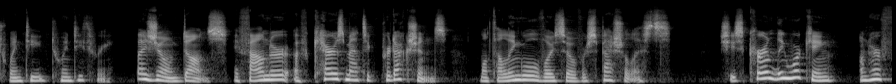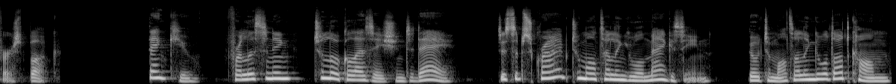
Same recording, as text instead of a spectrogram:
2023 by Joan Dans, a founder of Charismatic Productions, multilingual voiceover specialists. She's currently working on her first book. Thank you for listening to Localization Today. To subscribe to Multilingual Magazine, go to multilingual.com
